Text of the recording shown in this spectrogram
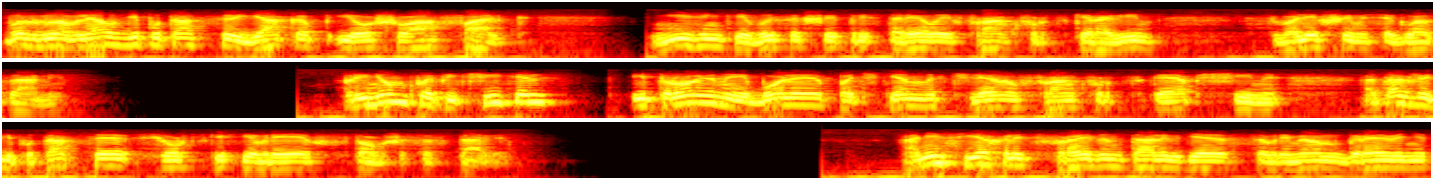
Возглавлял депутацию Якоб Иошуа Фальк, низенький, высохший, престарелый франкфуртский раввин с валившимися глазами. При нем попечитель и трое наиболее почтенных членов франкфуртской общины, а также депутация фюртских евреев в том же составе. Они съехались в Фрейденталь, где со времен Гревениц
